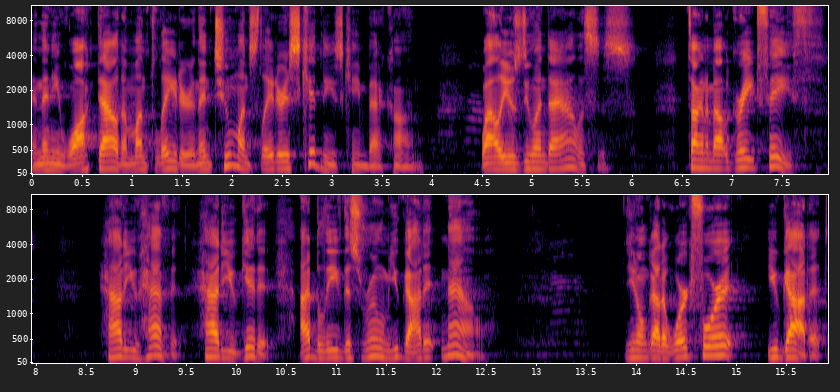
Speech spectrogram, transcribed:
And then he walked out a month later. And then two months later, his kidneys came back on while he was doing dialysis. Talking about great faith. How do you have it? How do you get it? I believe this room, you got it now. You don't got to work for it, you got it.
